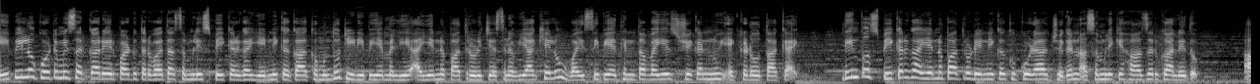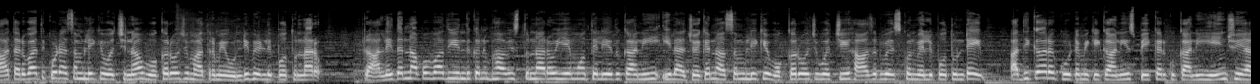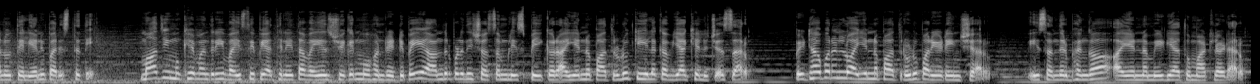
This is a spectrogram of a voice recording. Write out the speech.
ఏపీలో కూటమి సర్కార్ ఏర్పాటు తర్వాత అసెంబ్లీ స్పీకర్గా ఎన్నిక కాకముందు టీడీపీ ఎమ్మెల్యే అయ్యన్న పాత్రుడు చేసిన వ్యాఖ్యలు వైసీపీ అధినేత వైఎస్ జగన్ను ఎక్కడో తాకాయి. దీంతో స్పీకర్గా అయ్యన్న పాత్రుడు ఎన్నికకు కూడా జగన్ అసెంబ్లీకి హాజరు కాలేదు. ఆ తర్వాత కూడా అసెంబ్లీకి వచ్చిన ఒకరోజు మాత్రమే ఉండి వెళ్ళిపోతున్నారు రాలేదన్న అపవాదు ఎందుకని భావిస్తున్నారో ఏమో తెలియదు కానీ ఇలా జగన్ అసెంబ్లీకి ఒక్కరోజు వచ్చి హాజరు వేసుకుని వెళ్ళిపోతుంటే అధికార కూటమికి కానీ స్పీకర్కు కానీ ఏం చేయాలో తెలియని పరిస్థితి. మాజీ ముఖ్యమంత్రి వైసీపీ అధినేత వైఎస్ జగన్మోహన్ రెడ్డిపై ఆంధ్రప్రదేశ్ అసెంబ్లీ స్పీకర్ అయ్యన్న పాత్రుడు కీలక వ్యాఖ్యలు చేశారు. పిఠాపురంలో అయ్యన్న పాత్రుడు పర్యటించారు. ఈ సందర్భంగా అయ్యన్న మీడియాతో మాట్లాడారు.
